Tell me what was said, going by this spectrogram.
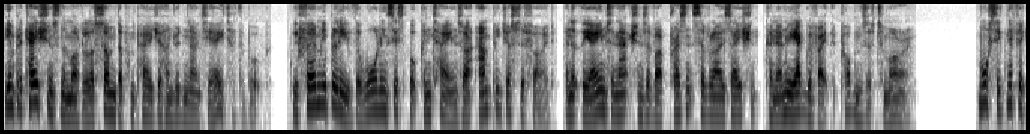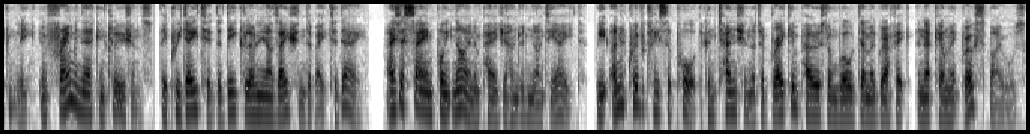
The implications of the model are summed up on page 198 of the book. We firmly believe the warnings this book contains are amply justified and that the aims and actions of our present civilization can only aggravate the problems of tomorrow. More significantly, in framing their conclusions, they predated the decolonization debate today. As I say in point 9 on page 198, we unequivocally support the contention that a brake imposed on world demographic and economic growth spirals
